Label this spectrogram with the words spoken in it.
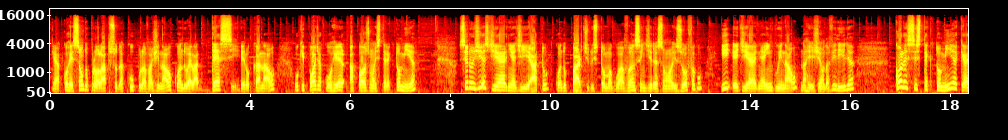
que é a correção do prolapso da cúpula vaginal quando ela desce pelo canal, o que pode ocorrer após uma histerectomia, cirurgias de hérnia de hiato, quando parte do estômago avança em direção ao esôfago, e de hérnia inguinal, na região da virilha, colecistectomia, que é, a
